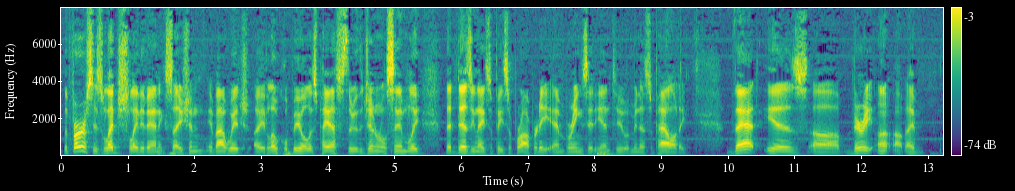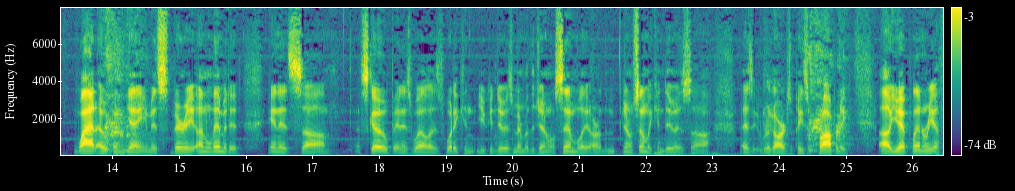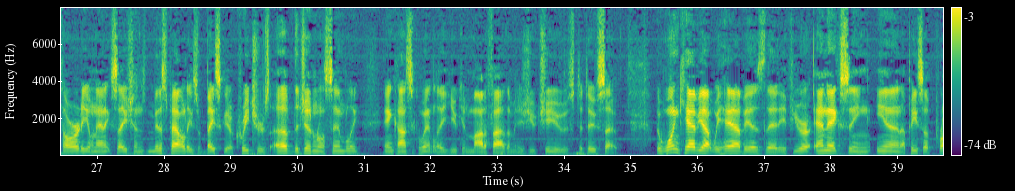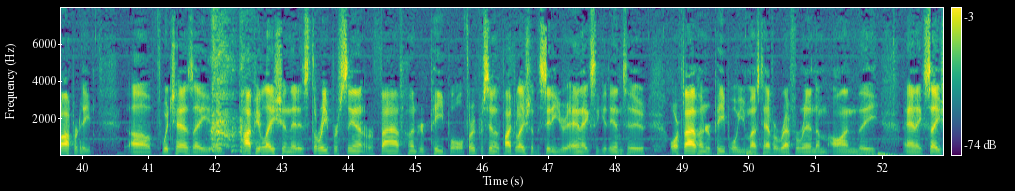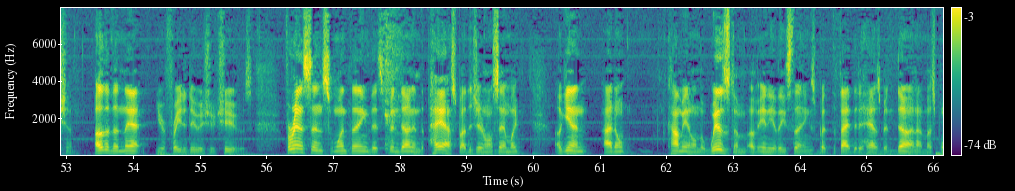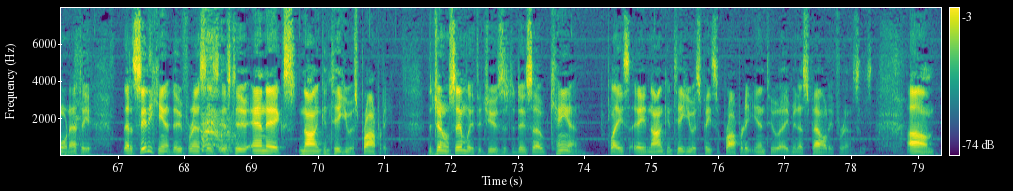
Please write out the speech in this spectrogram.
The first is legislative annexation, by which a local bill is passed through the General Assembly that designates a piece of property and brings it into a municipality. That is uh, very uh, a wide open game. It's very unlimited in its um, scope and as well as what it can you can do as a member of the General Assembly or the General Assembly can do as uh, as it regards a piece of property. Uh, you have plenary authority on annexations. Municipalities are basically are creatures of the General Assembly, and consequently, you can modify them as you choose to do so. The one caveat we have is that if you're annexing in a piece of property uh, which has a, a, population that is 3% or 500 people, 3% of the population of the city you're annexing it into, or 500 people, you must have a referendum on the annexation. Other than that, you're free to do as you choose. For instance, one thing that's been done in the past by the General Assembly, again, I don't comment on the wisdom of any of these things, but the fact that it has been done, I must point out to you, that a city can't do, for instance, is to annex non-contiguous property. The General Assembly, if it chooses to do so, can place a non-contiguous piece of property into a municipality, for instance. Um,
